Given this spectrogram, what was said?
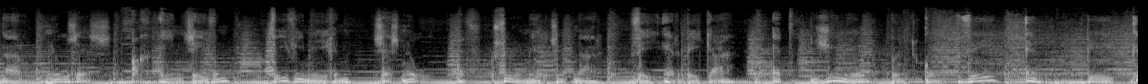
naar 06 817 24960 of stuur een mailtje naar vrbk@gmail.com. VRBK PK.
